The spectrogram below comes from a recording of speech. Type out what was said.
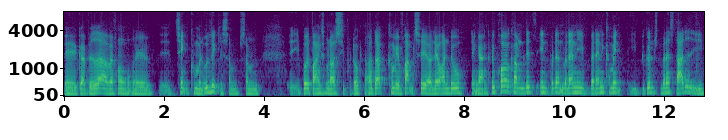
øh, gøre bedre, og hvad for nogle øh, øh ting kunne man udvikle som, som øh, i både branche, men også i produkter. Og der kom jeg jo frem til at lave Undo dengang. Kan du ikke prøve at komme lidt ind på den, hvordan I, hvordan I kom ind i begyndelsen? Hvordan startede I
